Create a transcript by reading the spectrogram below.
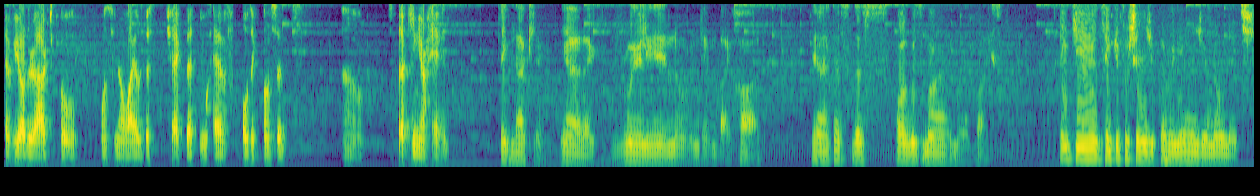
every other article once in a while just to check that you have all the concepts uh, stuck in your head. Exactly. Yeah, like really knowing them by heart. Yeah, that's that's always my my advice. Thank you, thank you for sharing your career and your knowledge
